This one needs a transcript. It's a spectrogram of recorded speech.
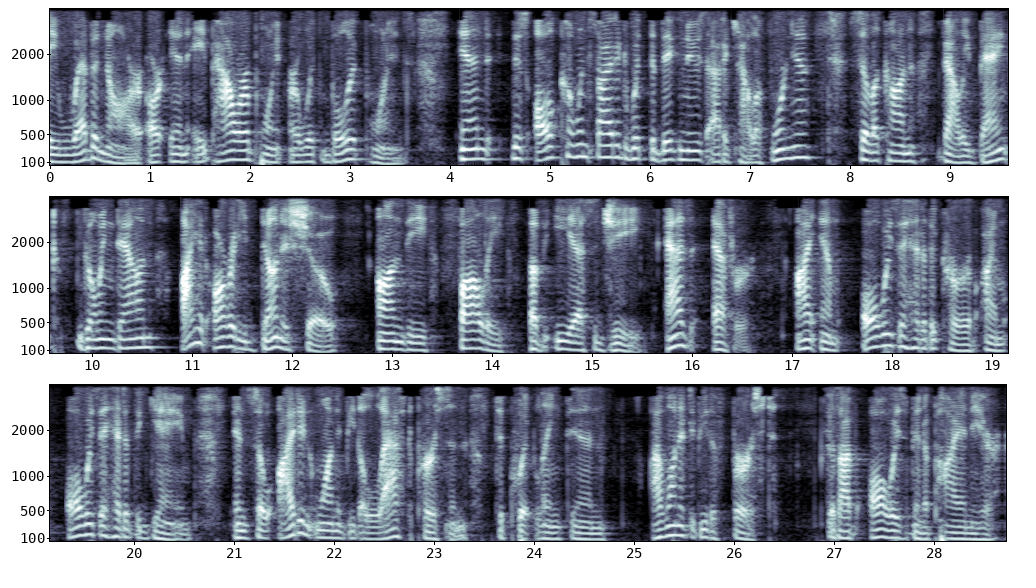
a webinar or in a PowerPoint or with bullet points. And this all coincided with the big news out of California, Silicon Valley Bank going down. I had already done a show on the folly of ESG as ever. I am always ahead of the curve. I'm always ahead of the game. And so I didn't want to be the last person to quit LinkedIn. I wanted to be the first because I've always been a pioneer.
